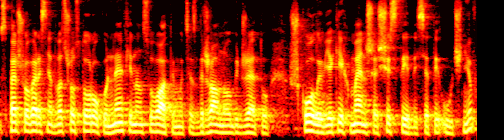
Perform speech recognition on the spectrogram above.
е, з 1 вересня 2026 року не фінансуватимуться з державного бюджету школи, в яких менше 60 учнів,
